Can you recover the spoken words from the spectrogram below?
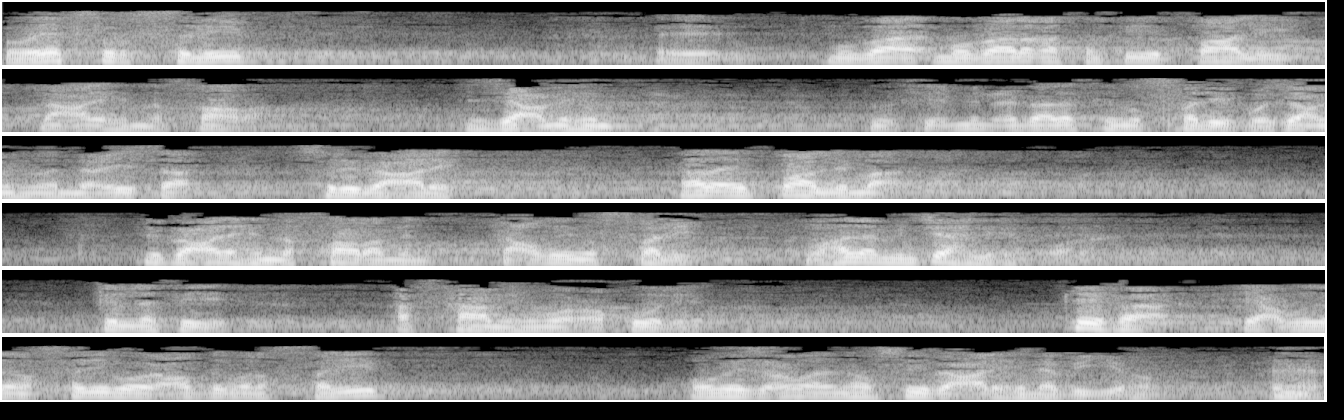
وهو يكسر الصليب آه، مبا- مبالغة في إبطال ما عليه النصارى من زعمهم من عبادتهم الصليب وزعمهم أن عيسى صلب عليه. هذا إبطال لما لما عليه النصارى من تعظيم الصليب. وهذا من جهلهم قلة أفهامهم وعقولهم. كيف يعبدون الصليب ويعظمون الصليب؟ وهم يزعمون أنه صيب عليه نبيهم.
